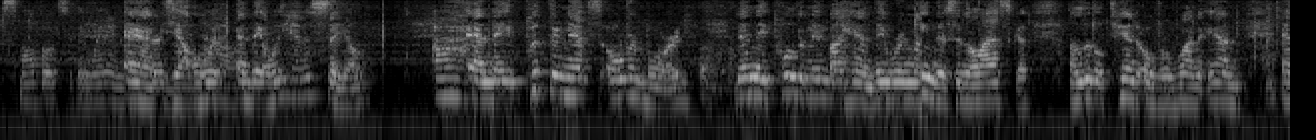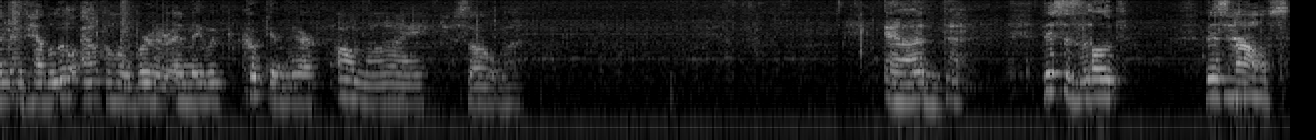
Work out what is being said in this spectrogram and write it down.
small boats that they went in. and yeah, oh, and they only had a sail. Ah. And they put their nets overboard. Then they pulled them in by hand. They were not this in Alaska, a little tent over one end, and they'd have a little alcohol burner, and they would cook in there. oh my. So, uh, and uh, this is the boat, this house.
